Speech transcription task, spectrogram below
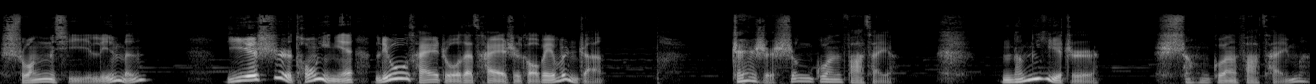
双喜临门，也是同一年，刘财主在菜市口被问斩，真是升官发财呀！能一直升官发财吗？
